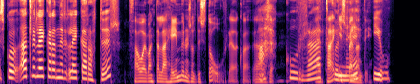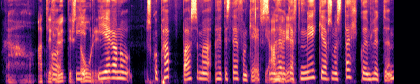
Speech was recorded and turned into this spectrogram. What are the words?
sko allir leikarannir leika rottur Þá er vantarlega heimurinn svolítið stór eða hvað? Akkurat, Er það ekki spennandi? Jú. Já, allir Og hlutir stórir Ég, ég á nú sko pappa sem að heiti Stefán Geir sem alveg hefur rétt. gert mikið af svona stækkuðum hlutum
